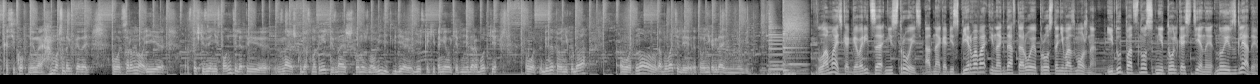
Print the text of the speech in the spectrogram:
косяков, не знаю, можно так сказать. Вот, все равно. И с точки зрения исполнителя ты знаешь, куда смотреть, и знаешь, что нужно увидеть, где есть какие-то мелкие недоработки. Вот. Без этого никуда. Вот. Но обыватели этого никогда не увидят. Ломать, как говорится, не строить, однако без первого иногда второе просто невозможно. Идут под снос не только стены, но и взгляды.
